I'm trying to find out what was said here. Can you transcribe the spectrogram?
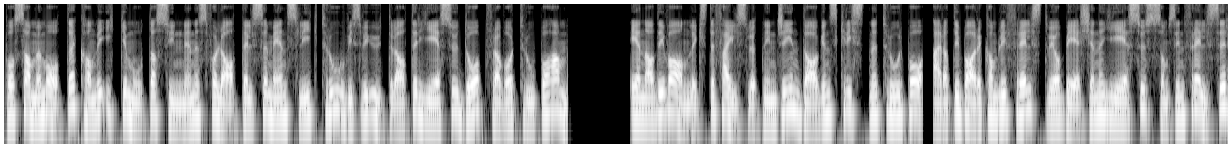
På samme måte kan vi ikke motta syndenes forlatelse med en slik tro hvis vi utelater Jesu dåp fra vår tro på ham. En av de vanligste feilslutningene dagens kristne tror på, er at de bare kan bli frelst ved å bekjenne Jesus som sin frelser,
